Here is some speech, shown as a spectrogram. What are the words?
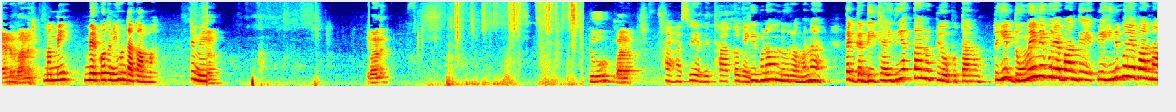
ਐਂਡ 1 ਮੰਮੀ ਮੇਰੇ ਕੋ ਤਾਂ ਨਹੀਂ ਹੁੰਦਾ ਕੰਮ। ਤੇ ਮੇਰੀ 1 2 1 ਹਾਏ ਹਾਏ ਸਵੇਰ ਦੀ ਥੱਕ ਗਈ। ਬਣਾਉਣ ਨੂੰ ਰਮਨ? ਤੇ ਗੱਡੀ ਚਾਹੀਦੀ ਆ ਤੁਹਾਨੂੰ ਪਿਓ ਪੁੱਤਾਂ ਨੂੰ। ਤੁਸੀਂ ਦੋਵੇਂ ਹੀ ਨਹੀਂ ਬੁਰੇ ਬੰਦੇ ਤੇ ਅਸੀਂ ਨਹੀਂ ਬੁਰੇ ਬਾਨਾ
